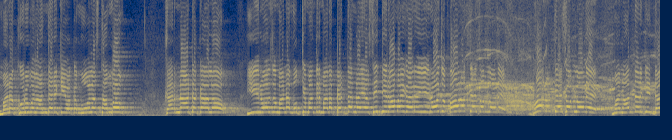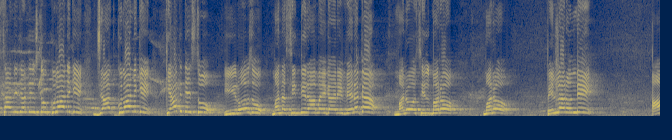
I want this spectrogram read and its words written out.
మన కురువులందరికీ ఒక మూల స్తంభం కర్ణాటకలో ఈ రోజు మన ముఖ్యమంత్రి మన పెద్దన్నయ్య సిద్ధిరామయ్య గారు ఈ రోజు భారతదేశంలోనే భారతదేశంలోనే మన అందరికీ దశాన్ని జరిగిస్తూ కులానికి జాత్ కులానికి ఖ్యాతి తెస్తూ ఈ రోజు మన సిద్ధిరామయ్య గారి వెనక మరో సిల్ మరో మరో పిల్లర్ ఉంది. ఆ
